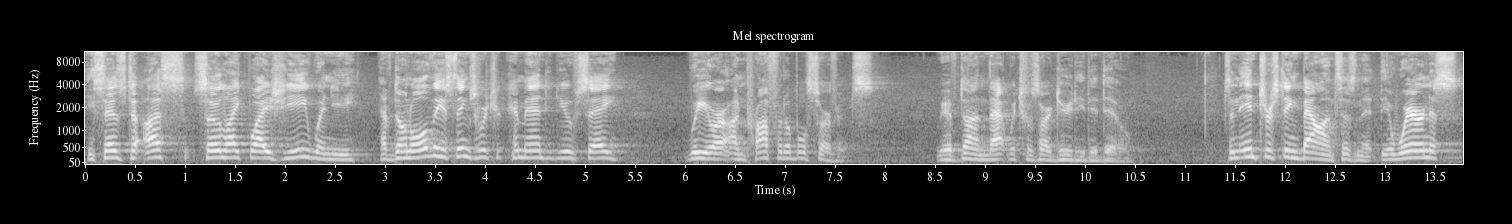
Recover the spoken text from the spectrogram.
He says to us, So likewise ye, when ye have done all these things which are commanded you, say, We are unprofitable servants. We have done that which was our duty to do. It's an interesting balance, isn't it? The awareness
